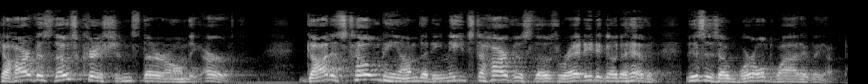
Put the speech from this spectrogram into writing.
to harvest those Christians that are on the earth. God has told him that he needs to harvest those ready to go to heaven. This is a worldwide event.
